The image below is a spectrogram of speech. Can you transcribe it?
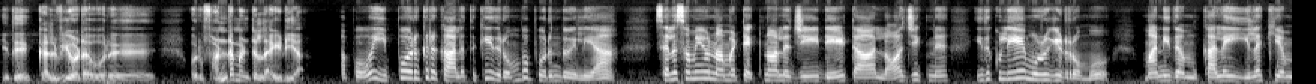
இது கல்வியோட ஒரு ஒரு ஃபண்டமெண்டல் ஐடியா அப்போ இப்போ இருக்கிற காலத்துக்கு இது ரொம்ப பொருந்தும் இல்லையா? சில சமயம் நாம டெக்னாலஜி டேட்டா லாஜிக்னு இதுக்குள்ளேயே முழுகிடுறோமோ? மனிதம் கலை இலக்கியம்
